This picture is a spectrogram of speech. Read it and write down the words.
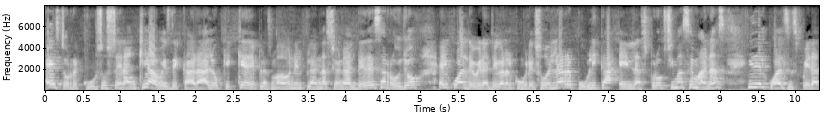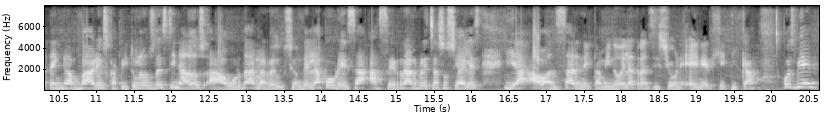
Estos recursos serán claves de cara a lo que quede plasmado en el Plan Nacional de Desarrollo, el cual deberá llegar al Congreso de la República en las próximas semanas y del cual se espera tenga varios capítulos destinados a abordar la reducción de la pobreza, a cerrar brechas sociales y a avanzar en el camino de la transición energética. Pues bien,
